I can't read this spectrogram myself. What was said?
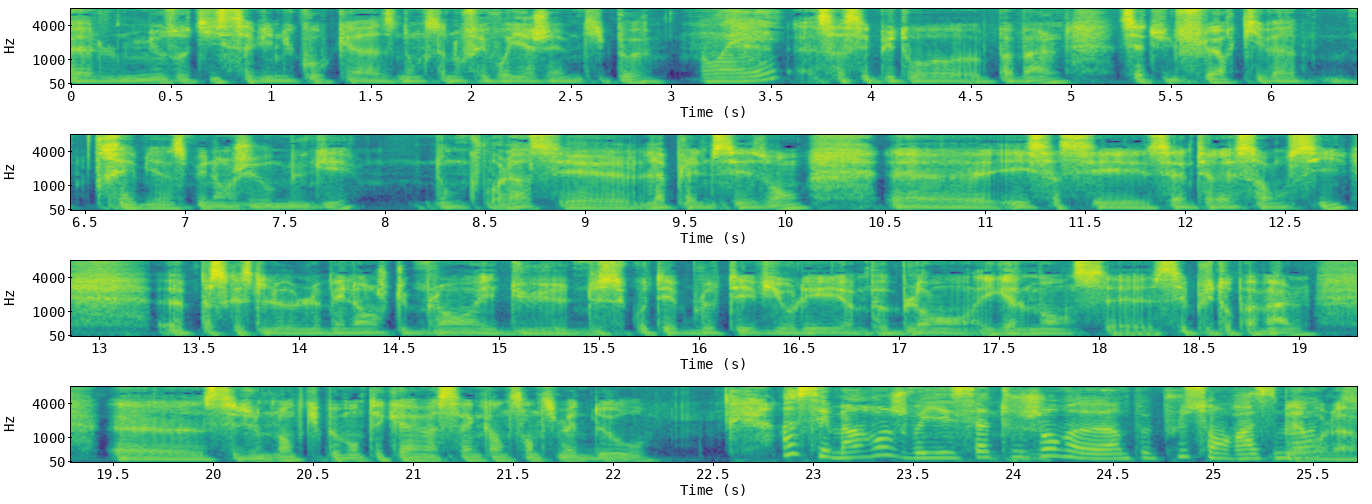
Euh, le myosotis, ça vient du Caucase, donc ça nous fait voyager un petit peu. Ouais. Euh, Ça, c'est plutôt euh, pas mal. C'est une fleur qui va très bien se mélanger au muguet. Donc voilà, c'est la pleine saison Euh, et ça c'est intéressant aussi euh, parce que le, le mélange du blanc et du de ce côté bleuté violet un peu blanc également c'est c'est plutôt pas mal. Euh, c'est une plante qui peut monter quand même à 50 cm de haut. Ah, c'est marrant, je voyais ça toujours euh, un peu plus en rase Ben voilà,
